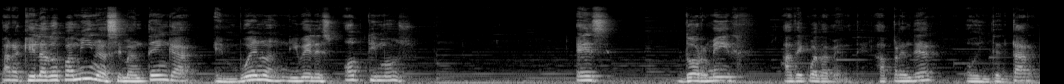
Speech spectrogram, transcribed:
Para que la dopamina se mantenga en buenos niveles óptimos, es dormir adecuadamente, aprender o intentar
